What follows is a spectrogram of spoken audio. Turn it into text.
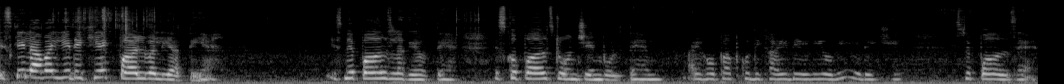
इसके अलावा ये देखिए, एक पर्ल वाली आती है। इसमें पर्ल्स लगे होते हैं। इसको पर्ल स्टोन चेन बोलते हैं। आई होप आपको दिखाई दे रही होगी। ये देखिए, इसमें पर्ल्स हैं।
